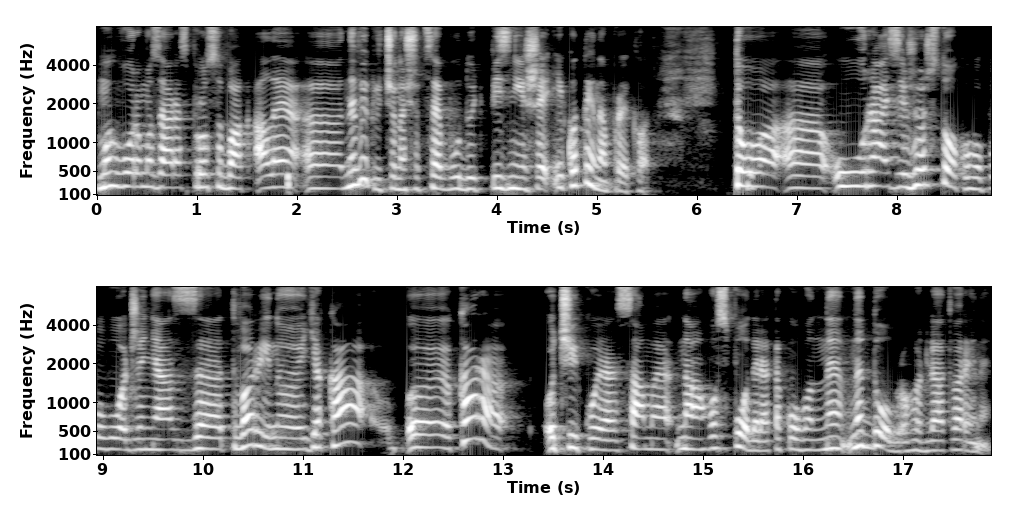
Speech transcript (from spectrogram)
ми говоримо зараз про собак, але е, не виключено, що це будуть пізніше і коти, наприклад. То е, у разі жорстокого поводження з твариною, яка е, кара очікує саме на господаря такого не, недоброго для тварини?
